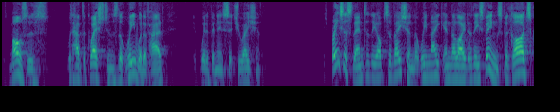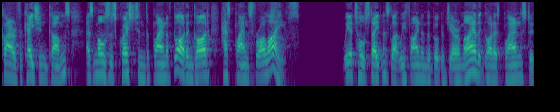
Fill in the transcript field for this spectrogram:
Because Moses would have the questions that we would have had if we'd have been in his situation. Brings us then to the observation that we make in the light of these things. For God's clarification comes as Moses questioned the plan of God, and God has plans for our lives. We are told statements like we find in the book of Jeremiah that God has plans to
